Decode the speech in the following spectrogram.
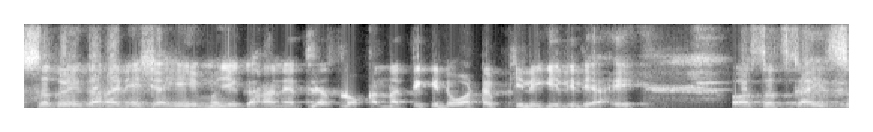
सगळे घराण्याशाही म्हणजे घराण्यातल्याच लोकांना तिकीट वाटप केली गेलेली आहे. असंच काहीच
